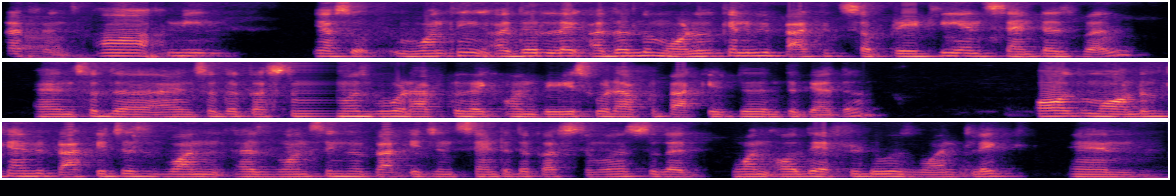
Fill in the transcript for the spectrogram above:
preference. Uh, I mean, yeah. So one thing, other like other the model can be packaged separately and sent as well. And so the and so the customers would have to like on base would have to package them together. All the model can be packaged as one as one single package and sent to the customers so that one all they have to do is one click and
